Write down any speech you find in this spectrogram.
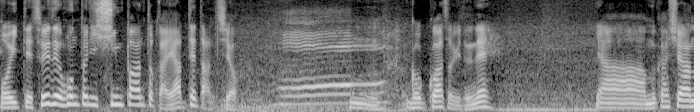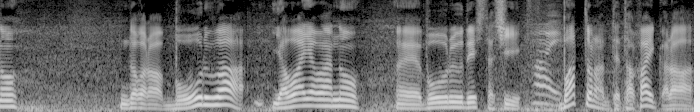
置いてそれで本当に審判とかやってたんですよ。へえ、うん、ごっこ遊びでね。いや昔あのだからボールはやわやわのえー、ボールでしたし、はい、バットなんて高いから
